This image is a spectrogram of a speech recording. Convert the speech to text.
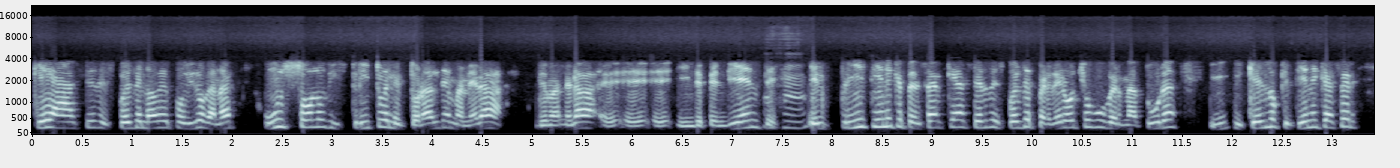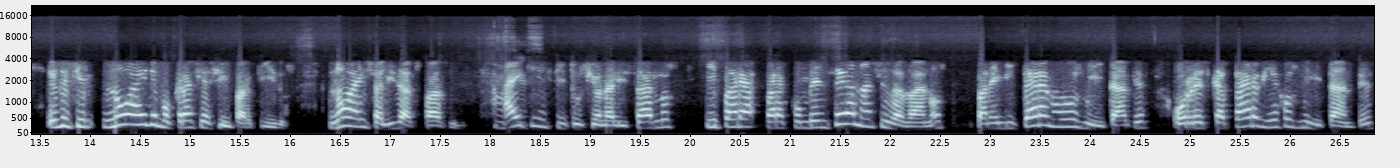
qué hace después de no haber podido ganar un solo distrito electoral de manera de manera eh, eh, eh, independiente. El PRI tiene que pensar qué hacer después de perder ocho gubernaturas y, qué es lo que tiene que hacer. Es decir, no hay democracia sin partidos, no hay salidas fáciles. hay que institucionalizarlos y para, para convencer a más ciudadanos, para invitar a nuevos militantes, o rescatar viejos militantes,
